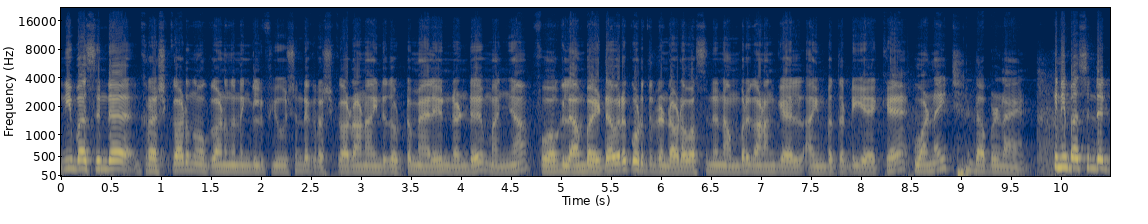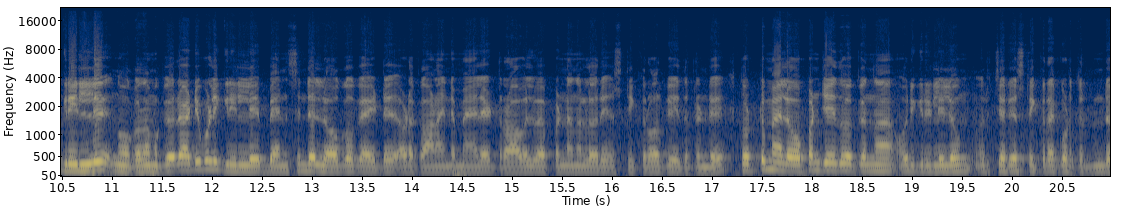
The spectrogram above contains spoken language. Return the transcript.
ഇനി ബസ്സിന്റെ ക്രഷ് കാർഡ് നോക്കുകയാണെന്നുണ്ടെങ്കിൽ ഫ്യൂഷന്റെ ക്രഷ് കാർഡാണ്. അതിന്റെ തൊട്ട് മേലെയും രണ്ട് മഞ്ഞ ഫോഗ് ലാമ്പ് ആയിട്ട് അവർ കൊടുത്തിട്ടുണ്ട്. അവിടെ ബസ്സിന്റെ നമ്പർ കാണാൻ കെ എൽ അമ്പത്തെട്ട് A K one eight double nine. ഇനി ബസ്സിന്റെ ഗ്രില്ല് നോക്കാം. നമുക്ക് ഒരു അടിപൊളി ഗ്രില്ല് ബെൻസിന്റെ ലോഗോ ഒക്കെ ആയിട്ട് അവിടെ കാണാം. അതിന്റെ മേലെ ട്രാവൽ വെപ്പൺ എന്നുള്ള ഒരു സ്റ്റിക്കർ വർക്ക് ചെയ്തിട്ടുണ്ട്. തൊട്ട് മേലെ ഓപ്പൺ ചെയ്ത് വെക്കുന്ന ഒരു ഗ്രില്ലിലും ഒരു ചെറിയ സ്റ്റിക്കറൊക്കെ കൊടുത്തിട്ടുണ്ട്.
